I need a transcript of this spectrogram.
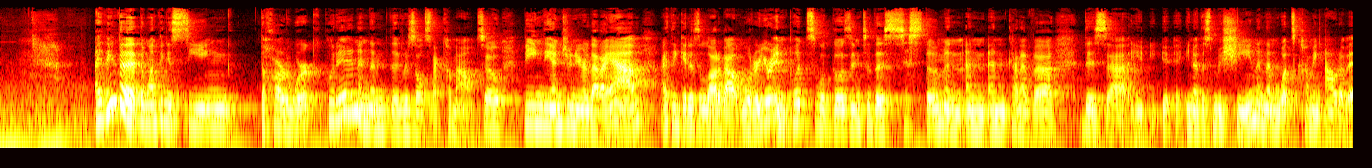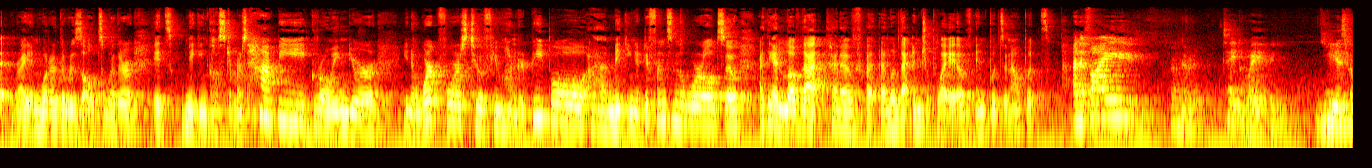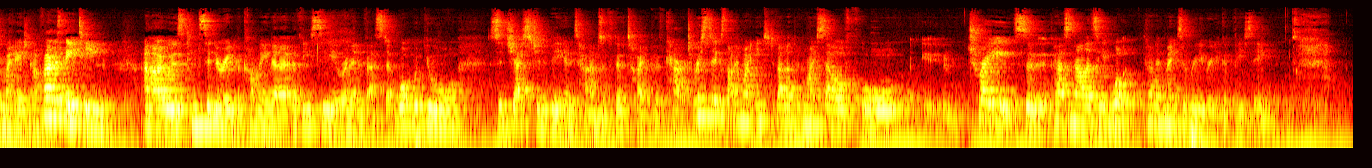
I think that the one thing is seeing the hard work put in and then the results that come out. So, being the engineer that I am, I think it is a lot about what are your inputs, what goes into this system, and and and kind of uh, this uh, you, you, know this machine, and then what's coming out of it, right? And what are the results? Whether it's making customers happy, growing your you know workforce to a few hundred people, uh, making a difference in the world. So, I think I love that kind of I love that interplay of inputs and outputs. And if I I'm going to take away years from my age now. If I was 18 and I was considering becoming a, a VC or an investor, what would your suggestion be in terms of the type of characteristics that I might need to develop in myself or uh, traits, uh, personality? What kind of makes a really, really good VC?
